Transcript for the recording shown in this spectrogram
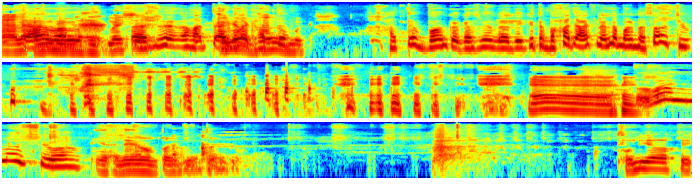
أنا آه، أسمع، حتى أقول لك حتى حتى في بانكوك اسمع هذيك انت ما حد يعرفنا إلا مع المساج آه. والله شو يا عليهم طيبين طيبين. فل يا أخي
